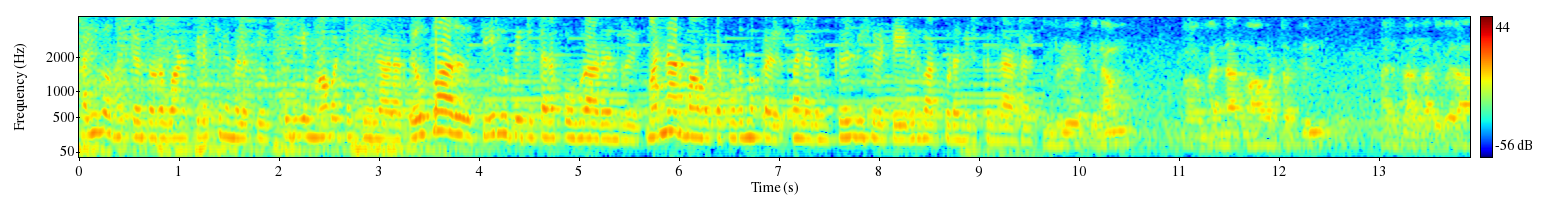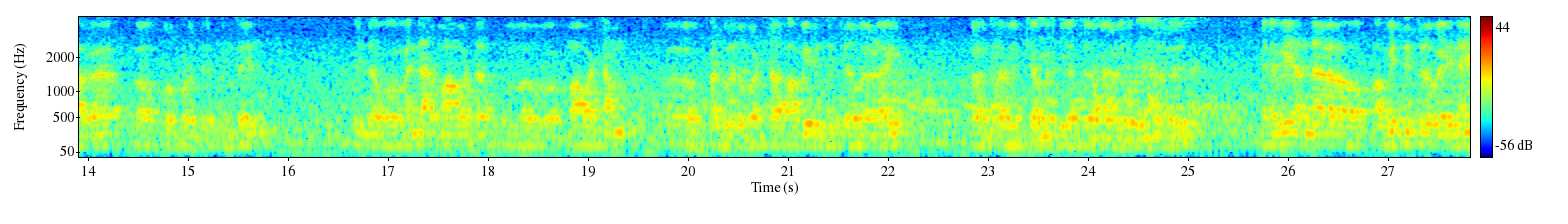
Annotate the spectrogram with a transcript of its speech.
கழிவு அகற்றல் தொடர்பான பிரச்சனைகளுக்கு புதிய மாவட்ட செயலாளர் எவ்வாறு தீர்வு பெற்று தரப்போகிறார் என்று மன்னார் மாவட்ட பொதுமக்கள் பலரும் கேள்வி கேட்டு எதிர்பார்ப்புடன் இருக்கின்றார்கள். இன்றைய தினம் மன்னார் மாவட்டத்தின் அரசாங்க அதிபராக புறப்படுத்திருக்கின்றேன். இந்த மன்னார் மாவட்ட மாவட்டம் பல்வேறுபட்ட அபிவிருத்தி தேவைகளை நிறைவேற்ற வேண்டிய தேவைகள் இருக்கின்றது. எனவே அந்த அபிவிருத்தி தேவையினை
